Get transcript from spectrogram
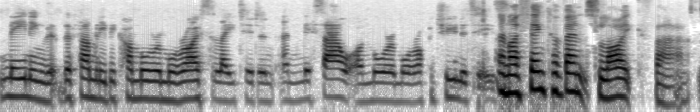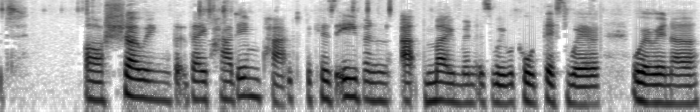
meaning that the family become more and more isolated and, and miss out on more and more opportunities. And I think events like that are showing that they've had impact because even at the moment, as we record this, we're we're in a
